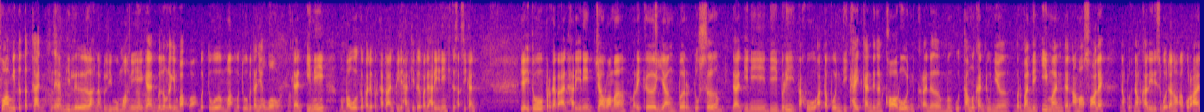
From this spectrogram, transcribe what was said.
suami tertekan eh, bila lah nak beli rumah ni kan. Belum lagi bapa betul mak mertua bertanya. Allah dan ini membawa kepada perkataan pilihan kita pada hari ini. Kita saksikan iaitu perkataan hari ini jarama mereka yang berdosa dan ini diberi tahu ataupun dikaitkan dengan Qarun kerana mengutamakan dunia berbanding iman dan amal soleh. 66 kali disebut dalam al-Quran.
